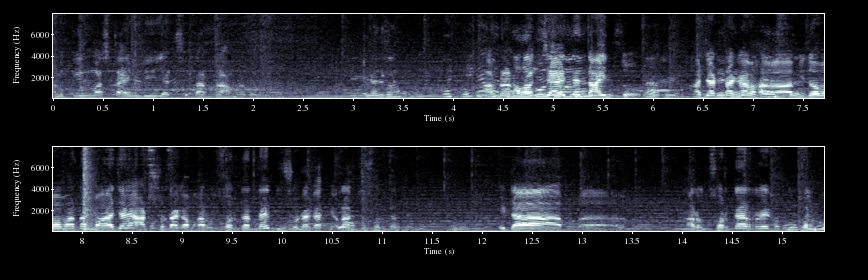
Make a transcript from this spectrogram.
আমি তিন মাস টাইম দিয়ে যাচ্ছি তারপর আমরা দেবো। আপনার পঞ্চায়েতের দায়িত্ব হাজার টাকা বিধবা ভাতা পাওয়া যায় আটশো টাকা ভারত সরকার দেয় দুশো টাকা রাজ্য সরকার দেয়। এটা ভারত সরকারের প্রকল্প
